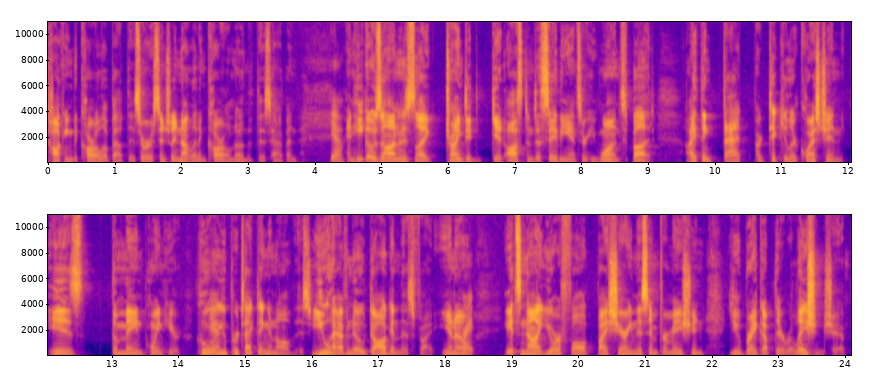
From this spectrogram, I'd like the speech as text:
talking to Carl about this, or essentially not letting Carl know that this happened? Yeah. And he goes on and is like trying to get Austen to say the answer he wants. But I think that particular question is the main point here. Who Yeah. are you protecting in all of this? You have no dog in this fight, you know? Right. It's not your fault by sharing this information, you break up their relationship.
